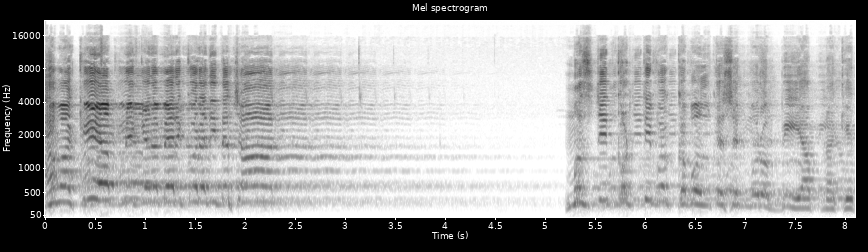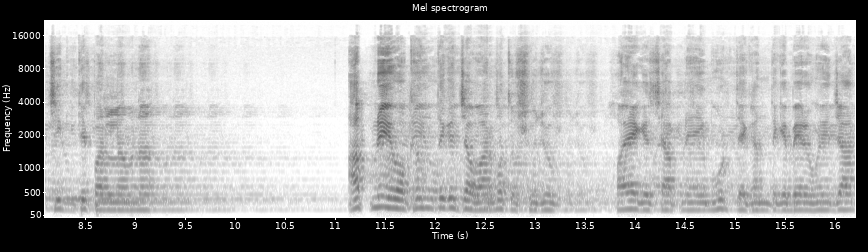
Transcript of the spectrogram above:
আমাকে আপনি কেন বের করে দিতে চান? মসজিদ কর্তৃপক্ষ বলতেছেন, মুরব্বী, আপনাকে চিনতে পারলাম না। আপনি ওখান থেকে যাওয়ার মতো সুযোগ হয়ে গেছে। আপনি এই মুহূর্তে এখান থেকে বের হয়ে যান।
